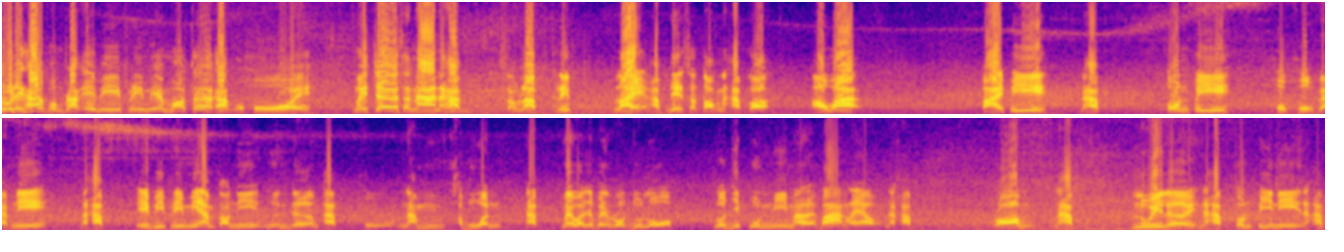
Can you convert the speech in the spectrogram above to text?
สวัสดีครับ ผมรัก AB Premium Motor ครับ โอ้โห ไม่เจอสนานนะครับสำหรับคลิปไลฟ์อัปเดตสต็อกนะครับ ก็เอาว่าปลายปีนะครับ ต้นปี 66 แบบนี้นะครับ AB Premium ตอนนี้เหมือนเดิมครับโหนำขบวนนะครับ ไม่ว่าจะเป็นรถยุโรป รถญี่ปุ่นมีมาบ้างแล้วนะครับ พร้อมนะครับ ลุยเลยนะครับ ต้นปีนี้นะครับ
